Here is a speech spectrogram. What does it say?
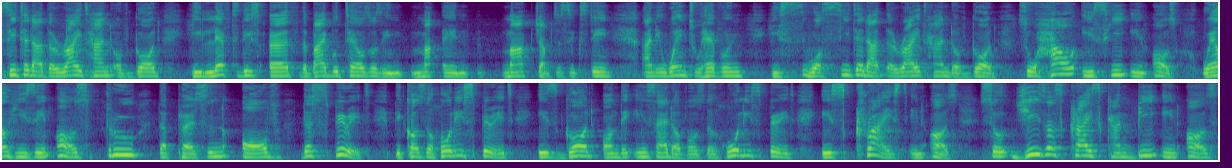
seated at the right hand of God. He left this earth, the Bible tells us in, in Mark chapter 16, and he went to heaven. He was seated at the right hand of God. So, how is he in us? Well, he's in us through the person of the Spirit, because the Holy Spirit is God on the inside of us. The Holy Spirit is Christ in us. So Jesus Christ can be in us.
